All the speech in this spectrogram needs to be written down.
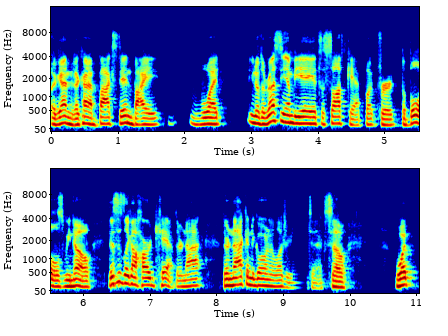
again they're kind of boxed in by what you know the rest of the NBA. It's a soft cap, but for the Bulls, we know this is like a hard cap. They're not they're not going to go into luxury tax. So what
